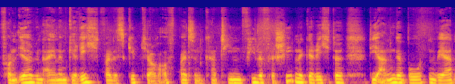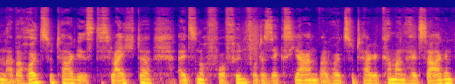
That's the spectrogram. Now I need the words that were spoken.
von irgendeinem Gericht, weil es gibt ja auch oftmals in Kantinen viele verschiedene Gerichte, die angeboten werden. Aber heutzutage ist es leichter als noch vor fünf oder sechs Jahren, weil heutzutage kann man halt sagen,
